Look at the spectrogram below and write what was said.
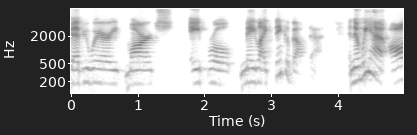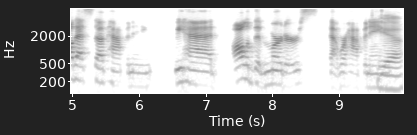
february march april may like think about that and then we had all that stuff happening we had all of the murders that were happening yeah.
